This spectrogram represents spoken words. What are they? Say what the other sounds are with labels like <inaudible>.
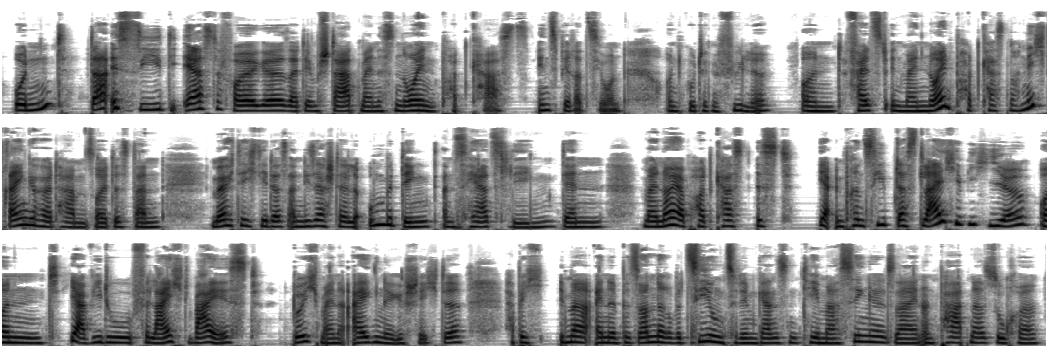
Und da ist sie, die erste Folge seit dem Start meines neuen Podcasts Inspiration und gute Gefühle. Und falls du in meinen neuen Podcast noch nicht reingehört haben solltest, dann möchte ich dir das an dieser Stelle unbedingt ans Herz legen, denn mein neuer Podcast ist ja im Prinzip das gleiche wie hier. Und ja, wie du vielleicht weißt, durch meine eigene Geschichte habe ich immer eine besondere Beziehung zu dem ganzen Thema Single sein und Partnersuche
